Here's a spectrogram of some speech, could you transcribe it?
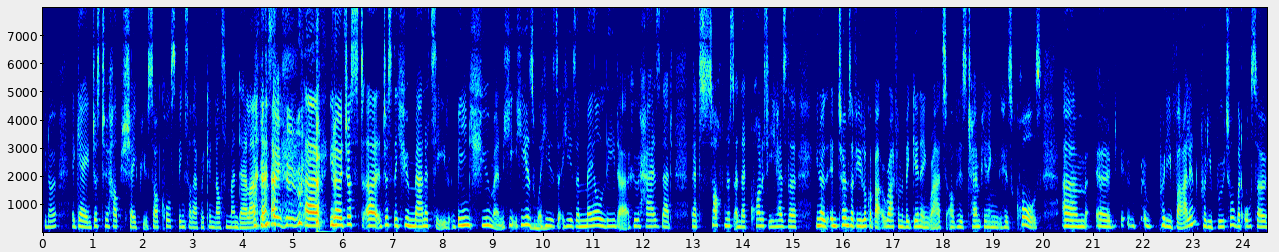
you know, again, just to help shape you. So, of course, being South African, Nelson Mandela. say who? uh, you yes. know, just uh, just the humanity, being human. He he is mm. he's he is a male leader who has that that softness and that quality. He has the you know, in terms of you look about right from the beginning, right, of his championing his cause um, uh, pretty violent, pretty brutal, but also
